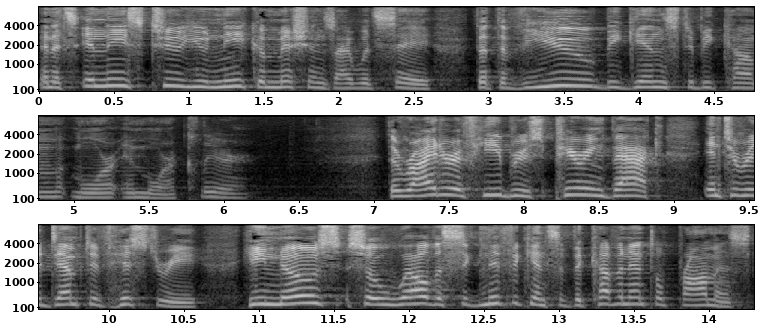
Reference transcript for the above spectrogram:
And it's in these two unique omissions, I would say, that the view begins to become more and more clear. The writer of Hebrews, peering back into redemptive history, he knows so well the significance of the covenantal promise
